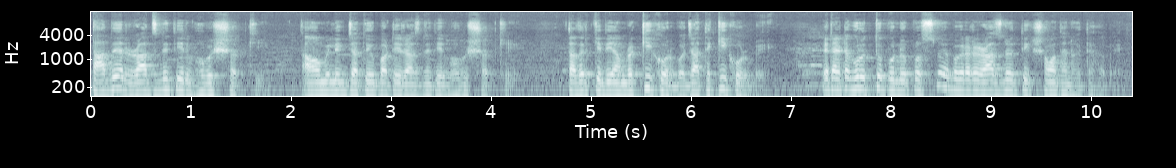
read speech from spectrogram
তাদের রাজনীতির ভবিষ্যৎ কী? আওয়ামী লীগ জাতীয় পার্টির রাজনীতির ভবিষ্যৎ কী? তাদেরকে দিয়ে আমরা কি করব? যাতে কি করবে? এটা একটা গুরুত্বপূর্ণ প্রশ্ন এবং এটা একটা রাজনৈতিক সমাধান হতে হবে।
